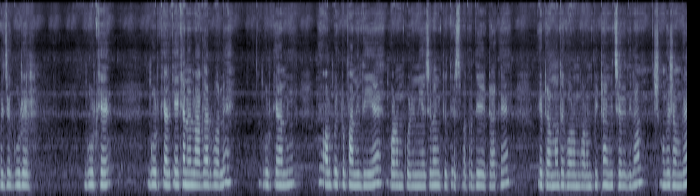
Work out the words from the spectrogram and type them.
ওই যে গুড়ের গুড়কে গুড়কে আর কি এখানে লাগার বলে, গুড়কে আমি অল্প একটু পানি দিয়ে গরম করে নিয়েছিলাম, একটু তেজপাতা দিয়ে এটাকে। এটার মধ্যে গরম গরম পিঠা আমি ছেড়ে দিলাম। সঙ্গে সঙ্গে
